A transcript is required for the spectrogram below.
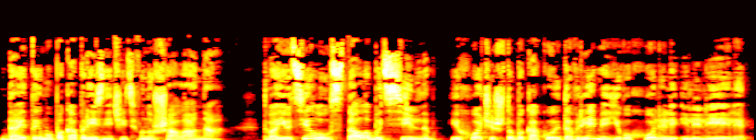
«Дай ты ему покапризничать», — внушала она. «Твое тело устало быть сильным и хочет, чтобы какое-то время его холили или лелеяли.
